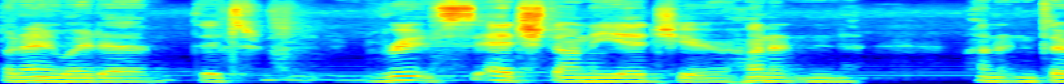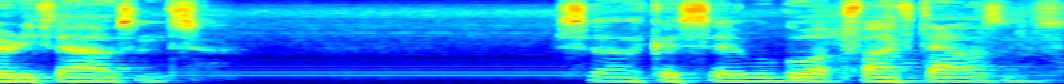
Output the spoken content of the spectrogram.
But anyway, the, it's, it's etched on the edge here, 100 and, 130 thousandths. So, like I said, we'll go up five thousandths.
